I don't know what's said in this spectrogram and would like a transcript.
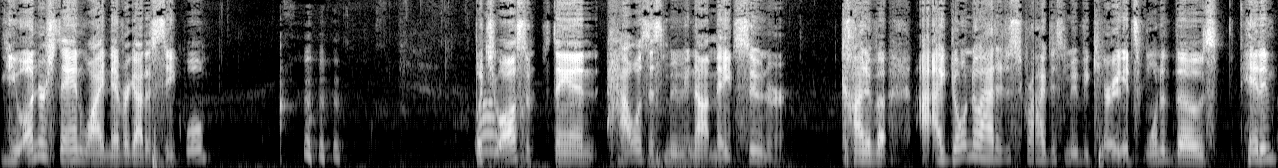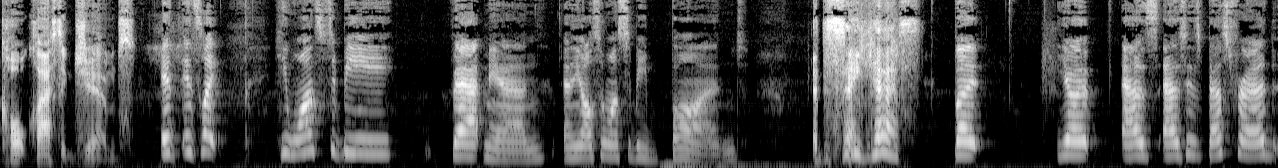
you understand why it never got a sequel, but well, you also understand how was this movie not made sooner. Kind of a I don't know how to describe this movie, Carrie. It's one of those hidden cult classic gems. It, it's like he wants to be Batman, and he also wants to be Bond. At the same, yes. But you know, as as his best friend,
